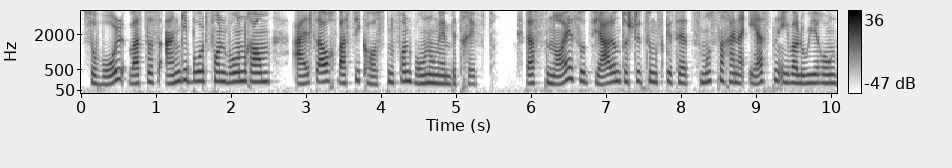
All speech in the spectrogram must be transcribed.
Sowohl was das Angebot von Wohnraum als auch was die Kosten von Wohnungen betrifft. Das neue Sozialunterstützungsgesetz muss nach einer ersten Evaluierung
